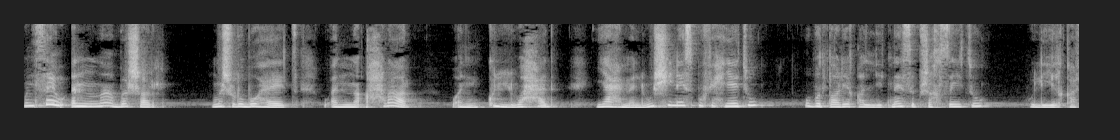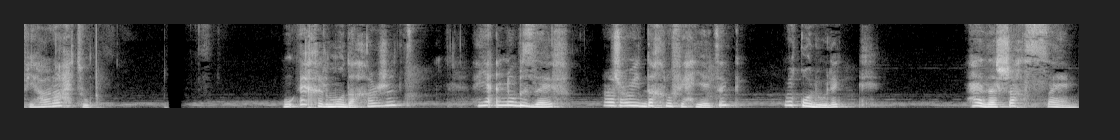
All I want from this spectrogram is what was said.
ونساو أننا بشر مش روبوهات وأننا أحرار وأن كل واحد يعمل وش يناسبه في حياته وبالطريقة اللي تناسب شخصيته واللي يلقى فيها راحته. وآخر موضة خرجت هي أنه بزاف رجعوا يتدخلوا في حياتك ويقولوا لك هذا الشخص سام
